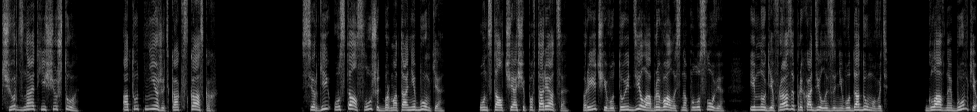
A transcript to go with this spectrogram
черт знает еще что. А тут нежить, как в сказках. Сергей устал слушать бормотание Бумки. Он стал чаще повторяться. Речь его то и дело обрывалась на полуслове, и многие фразы приходилось за него додумывать. Главное, Бумке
